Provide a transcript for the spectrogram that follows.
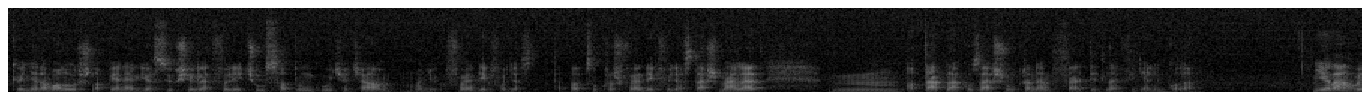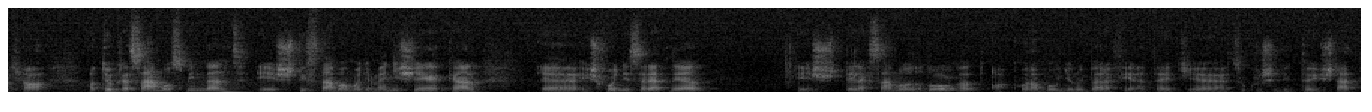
könnyen a valós napi energia szükséglet fölé csúszhatunk, úgy, hogyha mondjuk a, folyadékfogyaszt, tehát a cukros folyadékfogyasztás mellett mm, a táplálkozásunkra nem feltétlen figyelünk oda. Nyilván, hogyha ha tökre számolsz mindent, és tisztában vagy a mennyiségekkel, és fogyni szeretnél, és tényleg számolod a dolgokat, akkor abban ugyanúgy beleférhet egy cukros üdítő is. Tehát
